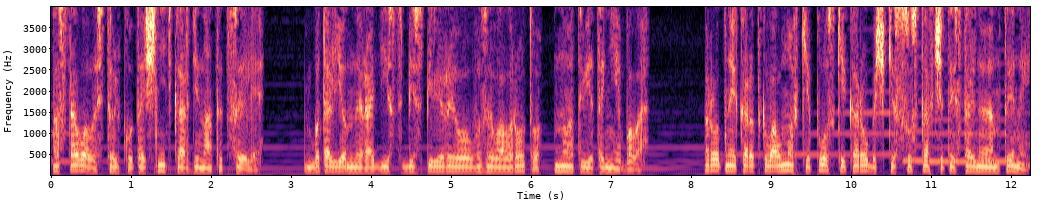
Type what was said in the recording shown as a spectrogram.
Оставалось только уточнить координаты цели. Батальонный радист без перерыва вызывал роту, но ответа не было. Ротные коротковолновки, плоские коробочки с суставчатой стальной антенной,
